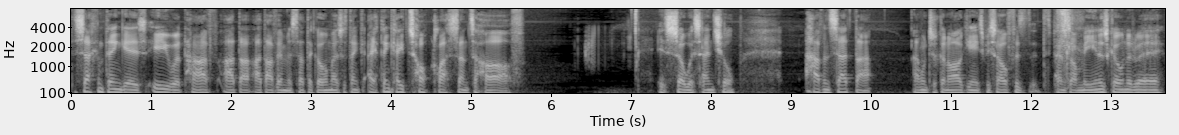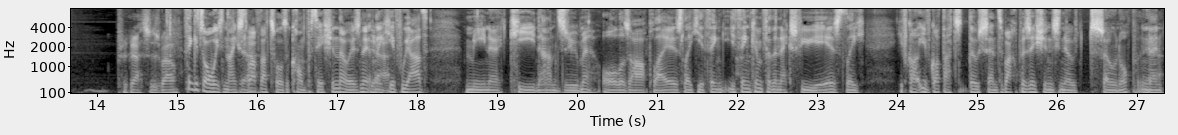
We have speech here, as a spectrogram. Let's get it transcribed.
The second thing is he would have I'd, I'd have him instead of Gomes. I think I think a top class centre half is so essential. Having said that, I'm just going to argue against myself. It depends on Mina is going to uh, progress as well. I think it's always nice to have that sort of competition, though, isn't it? Like if we had Mina, Keane, and Zouma all as our players, like you think you're thinking for the next few years, like you've got you've got that those centre back positions, you know, sewn up, and then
